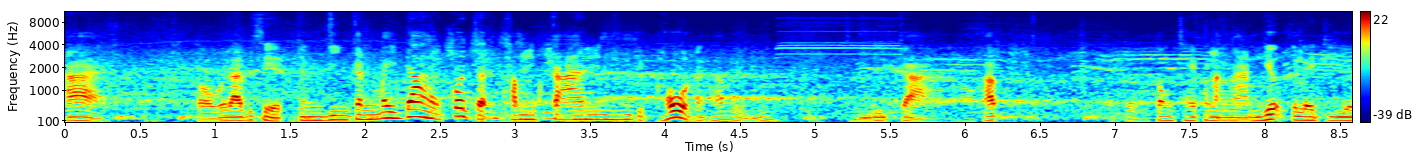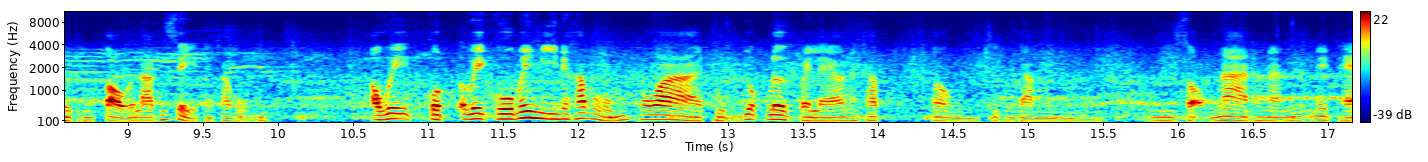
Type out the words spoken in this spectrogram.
ถ้าต่อเวลาพิเศษยังยิงกันไม่ได้ก็จะทำการจุดโทษนะครับผมดีกา ครับโอ้ต้องใช้พลังงานเยอะกันเลยทีเดียวถึงต่อเวลาพิเศษนะครับผมเอาเวกดเอาเวโกไม่มีนะครับผมเพราะว่าถูกยกเลิกไปแล้วนะครับ ต้องชิงดำมีสองหน้าเท่านั้นไม่แพ้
